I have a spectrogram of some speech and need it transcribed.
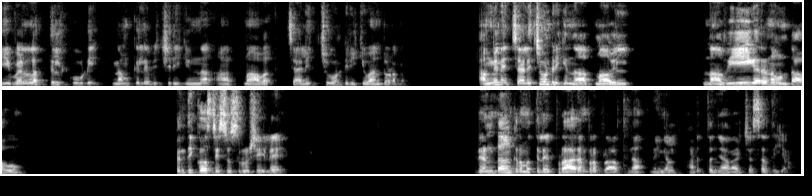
ഈ വെള്ളത്തിൽ കൂടി നമുക്ക് ലഭിച്ചിരിക്കുന്ന ആത്മാവ് ചലിച്ചുകൊണ്ടിരിക്കുവാൻ തുടങ്ങും. അങ്ങനെ ചലിച്ചുകൊണ്ടിരിക്കുന്ന ആത്മാവിൽ നവീകരണം ഉണ്ടാവും. പെന്തിക്കോസ്റ്റി ശുശ്രൂഷയിലെ രണ്ടാം ക്രമത്തിലെ പ്രാരംഭ പ്രാർത്ഥന നിങ്ങൾ അടുത്ത ഞായറാഴ്ച ശ്രദ്ധിക്കണം.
